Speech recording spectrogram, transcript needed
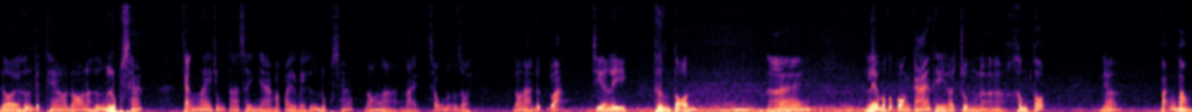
Rồi hướng tiếp theo đó là hướng lục sát chẳng may chúng ta xây nhà mà quay về hướng lục sát đó là lại xấu nữa rồi. Đó là đứt đoạn chia ly thương tổn. Đấy. Nếu mà có con cái thì nói chung là không tốt nhá. Vãng vong.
